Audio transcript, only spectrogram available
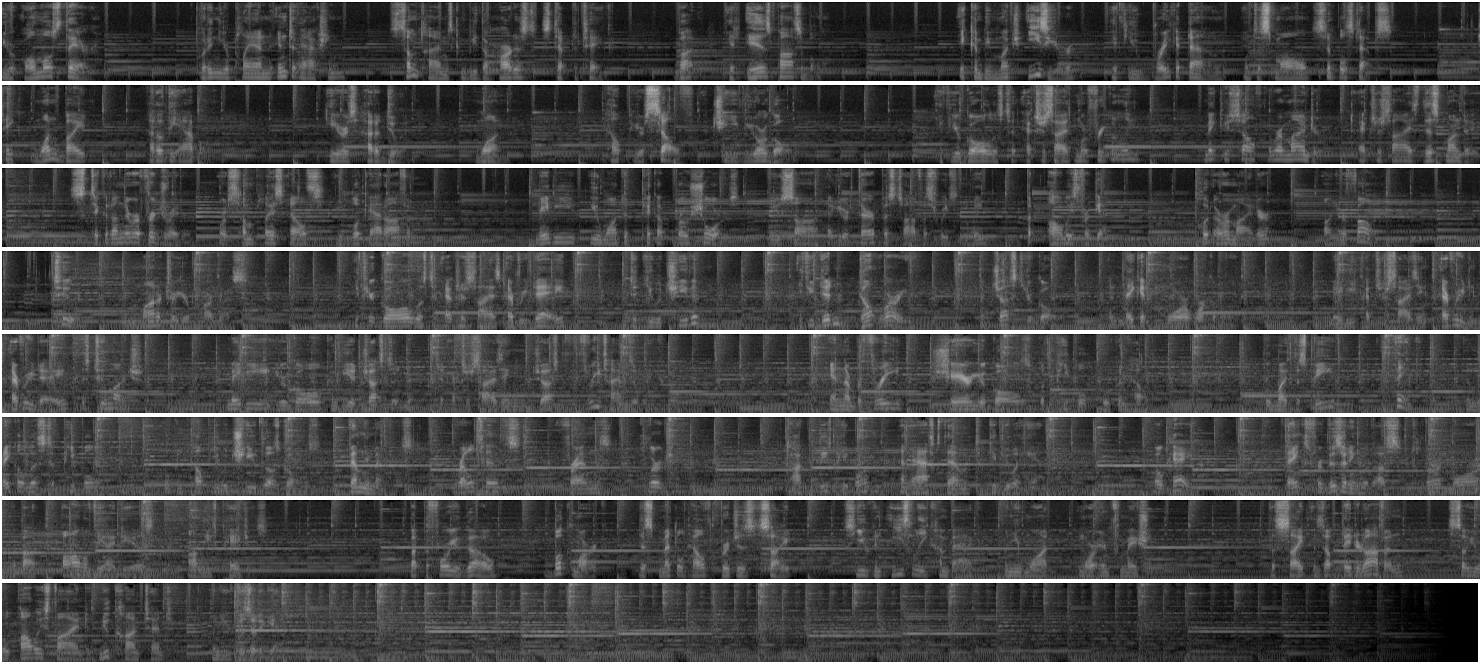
You're almost there. Putting your plan into action sometimes can be the hardest step to take, but it is possible. It can be much easier if you break it down into small, simple steps. Take one bite out of the apple. Here's how to do it. 1. Help yourself achieve your goal. If your goal is to exercise more frequently, make yourself a reminder to exercise this Monday. Stick it on the refrigerator or someplace else you look at often. Maybe you want to pick up brochures you saw at your therapist's office recently, but always forget. Put a reminder on your phone. 2. Monitor your progress. If your goal was to exercise every day, did you achieve it? If you didn't, don't worry. Adjust your goal and make it more workable. Maybe exercising every, every day is too much. Maybe your goal can be adjusted to exercising just three times a week. And number three, share your goals with people who can help. Who might this be? Think and make a list of people who can help you achieve those goals. Family members, relatives, friends, clergy. Talk with these people and ask them to give you a hand. Okay, thanks for visiting with us to learn more about all of the ideas on these pages. But before you go, bookmark this Mental Health Bridges site so you can easily come back when you want more information. The site is updated often, so you will always find new content when you visit again.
